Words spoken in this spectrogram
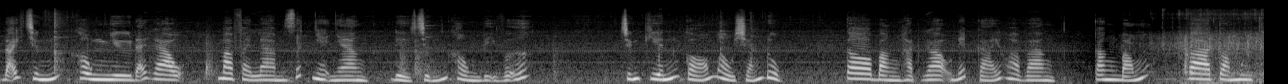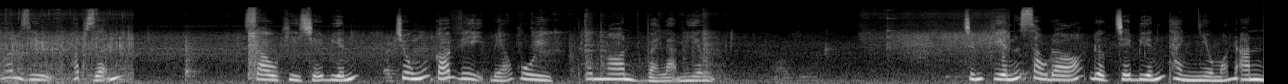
Đãi trứng không như đãi gạo mà phải làm rất nhẹ nhàng để trứng không bị vỡ. Trứng kiến có màu trắng đục, to bằng hạt gạo nếp cái hoa vàng, căng bóng và tỏa mùi thơm dịu hấp dẫn. Sau khi chế biến, chúng có vị béo bùi, thơm ngon và lạ miệng. Trứng kiến sau đó được chế biến thành nhiều món ăn.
